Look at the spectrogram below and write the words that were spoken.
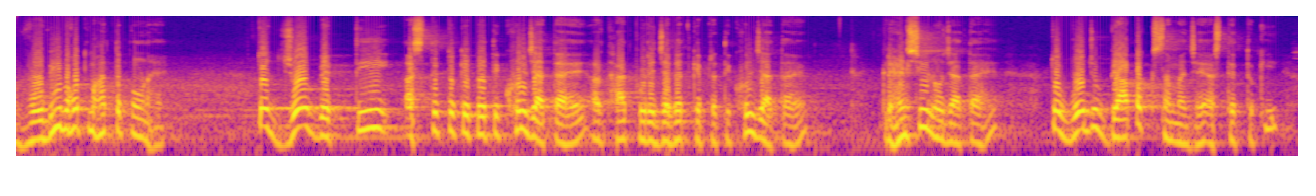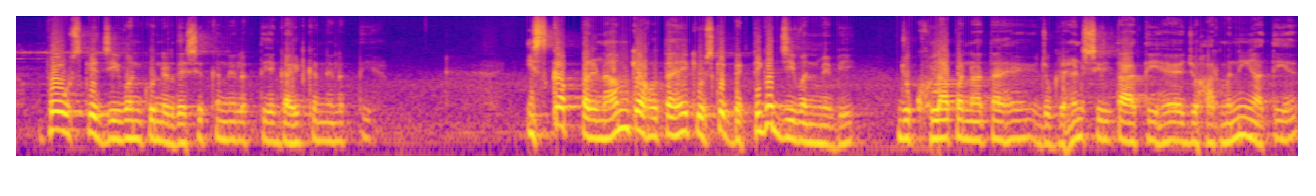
वो भी बहुत महत्वपूर्ण है। तो जो व्यक्ति अस्तित्व के प्रति खुल जाता है, अर्थात पूरे जगत के प्रति खुल जाता है, ग्रहणशील हो जाता है तो वो जो व्यापक समझ है अस्तित्व की, वो उसके जीवन को निर्देशित करने लगती है गाइड करने लगती है। इसका परिणाम क्या होता है कि उसके व्यक्तिगत जीवन में भी जो खुलापन आता है, जो ग्रहणशीलता आती है, जो हारमनी आती है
